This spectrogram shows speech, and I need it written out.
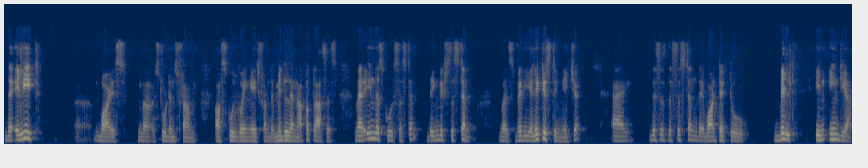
the elite boys, uh, students from of school going age from the middle and upper classes, were in the school system. The English system was very elitist in nature, and this is the system they wanted to build in India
